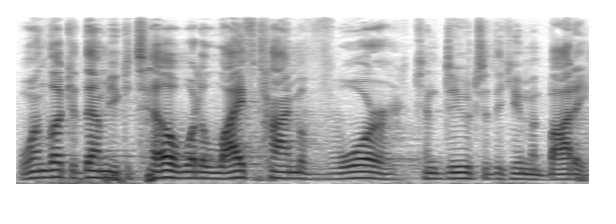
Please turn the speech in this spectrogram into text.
One look at them, you could tell what a lifetime of war can do to the human body.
